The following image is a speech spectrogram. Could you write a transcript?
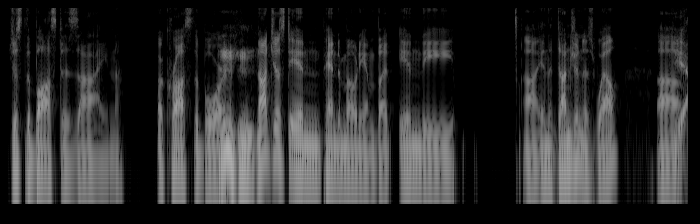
just the boss design across the board, Mhm. not just in Pandemonium, but in the uh, in the dungeon as well. Uh, Yeah.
